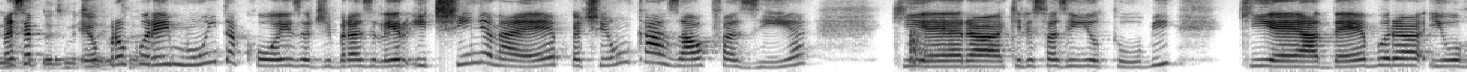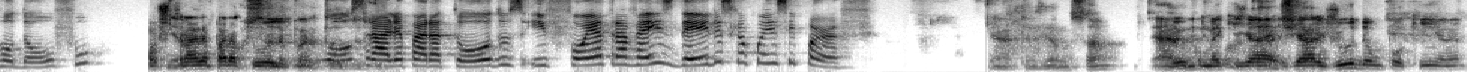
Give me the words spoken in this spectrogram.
Mas você, 2018, eu é. procurei muita coisa de brasileiro e tinha na época, tinha um casal que fazia, que era que eles faziam YouTube, que é a Débora e o Rodolfo. Austrália para Austrália todos. Para todos. Austrália para todos. E foi através deles que eu conheci Perth. Ah, tá vendo só? É, Viu como é que já, já ajuda um pouquinho, né?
